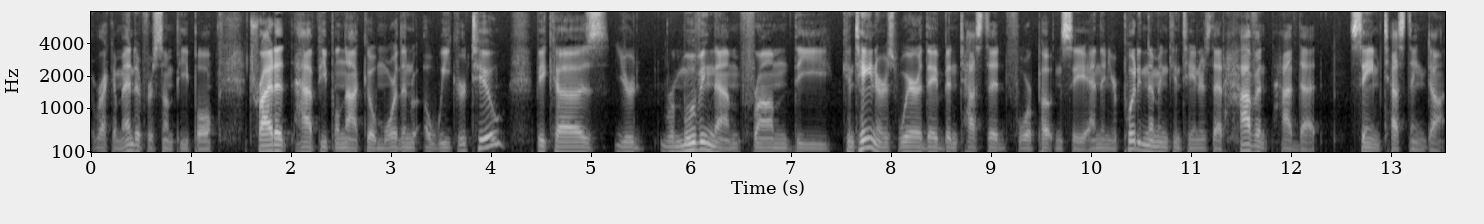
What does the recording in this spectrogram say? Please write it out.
recommend it for some people. Try to have people not go more than a week or two because you're removing them from the containers where they've been tested for potency, and then you're putting them in containers that haven't had that same testing done.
